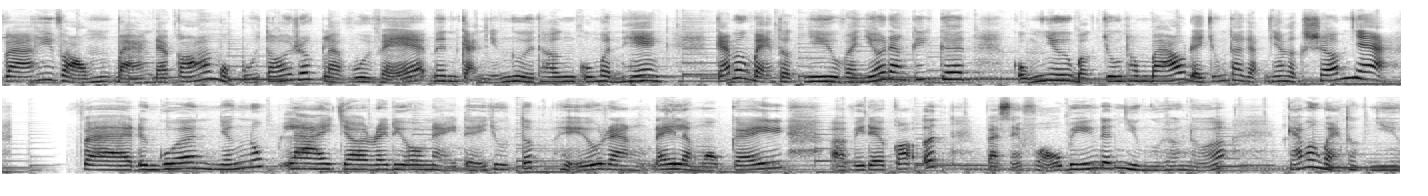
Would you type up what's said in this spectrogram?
và hy vọng bạn đã có một buổi tối rất là vui vẻ bên cạnh những người thân của mình hen. Cảm ơn bạn thật nhiều và nhớ đăng ký kênh cũng như bật chuông thông báo để chúng ta gặp nhau thật sớm nha. Và đừng quên nhấn nút like cho radio này để YouTube hiểu rằng đây là một cái à, video có ích và sẽ phổ biến đến nhiều người hơn nữa. Cảm ơn bạn thật nhiều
